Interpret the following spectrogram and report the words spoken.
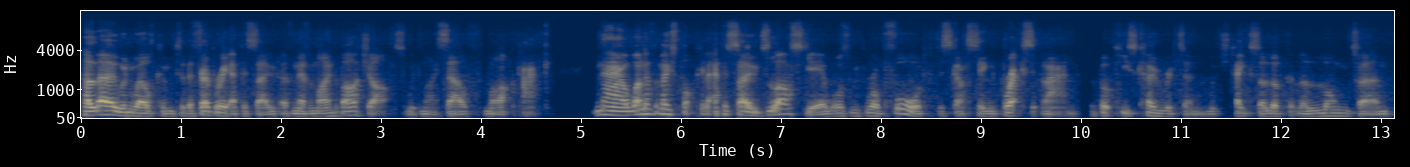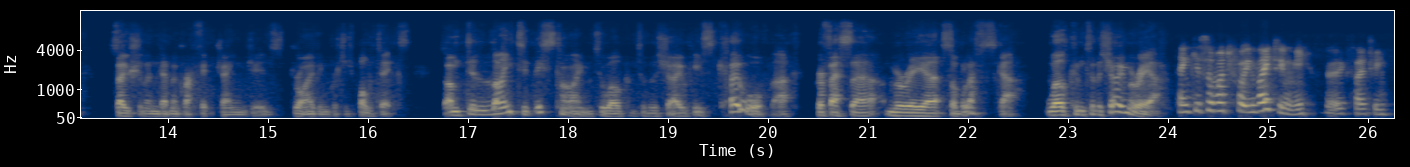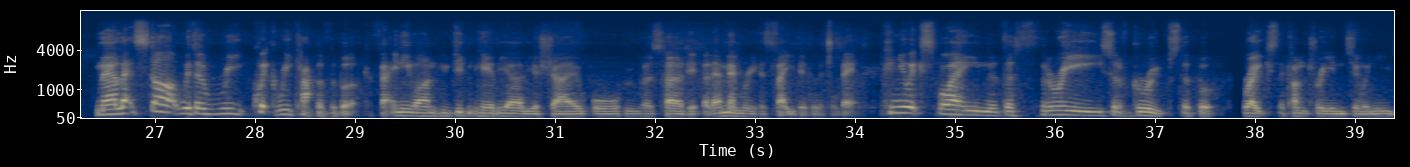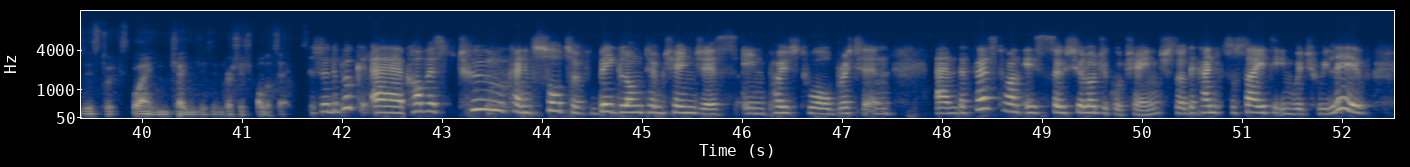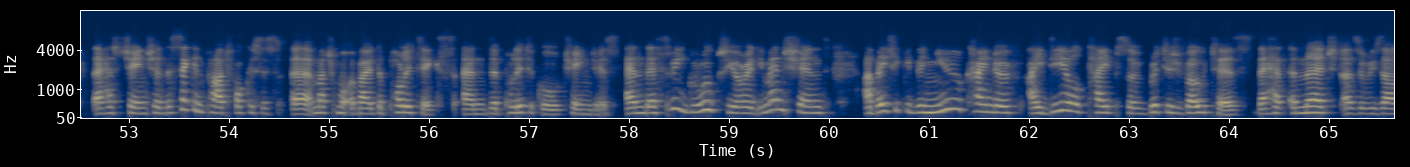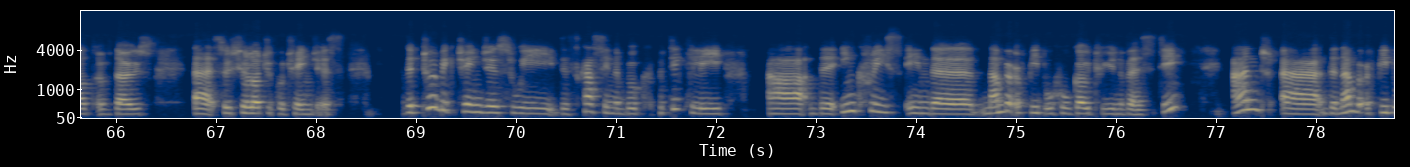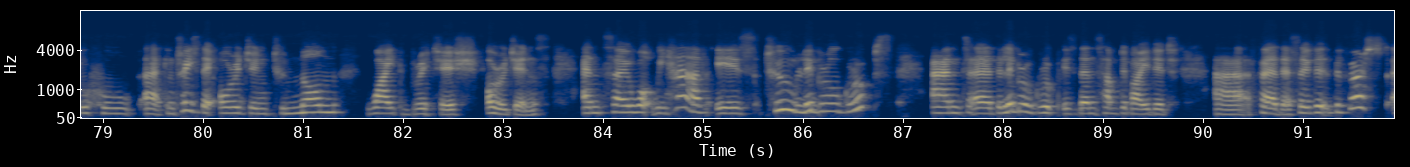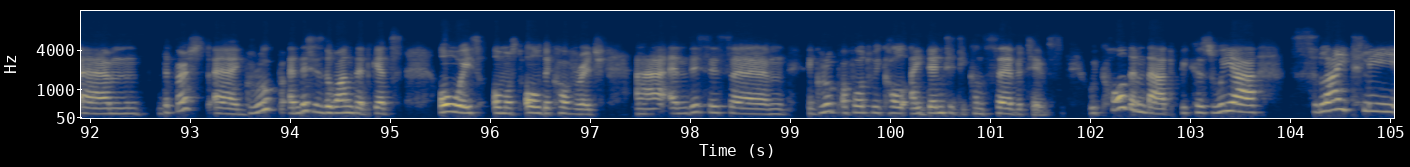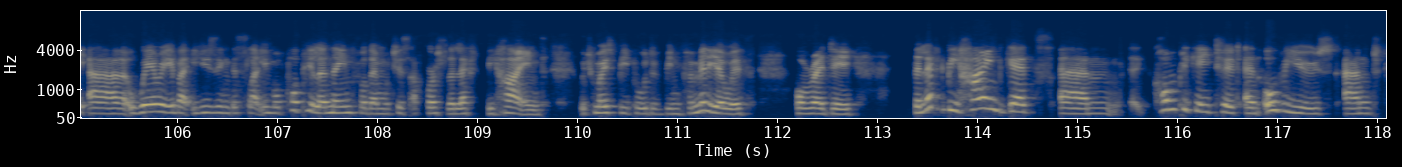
Hello and welcome to the February episode of Never Mind the Bar Charts with myself, Mark Pack. Now, one of the most popular episodes last year was with Rob Ford discussing Brexitland, the book he's co written, which takes a look at the long term social and demographic changes driving British politics. So I'm delighted this time to welcome to the show his co author, Professor Maria Sobolewska. Welcome to the show, Maria. Thank you so much for inviting me. Very exciting. Now, let's start with a re- quick recap of the book for anyone who didn't hear the earlier show or who has heard it, but their memory has faded a little bit. Can you explain the three sort of groups the book breaks the country into and uses to explain changes in British politics? So, the book uh, covers two kind of sorts of big long term changes in post war Britain and the first one is sociological change, so the kind of society in which we live that has changed. And the second part focuses uh, much more about the politics and the political changes. And the three groups you already mentioned are basically the new kind of ideal types of British voters that have emerged as a result of those uh, sociological changes. The two big changes we discuss in the book, particularly, are the increase in the number of people who go to university and uh, the number of people who uh, can trace their origin to non white British origins. And so what we have is two liberal groups, and uh, the liberal group is then subdivided uh, further. So the, the first um, the first uh, group, and this is the one that gets always almost all the coverage, uh, and this is um, a group of what we call identity conservatives. We call them that because we are slightly uh, wary about using the slightly more popular name for them, which is of course the left behind, which most people would have been familiar with already. The left behind gets um, complicated and overused and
